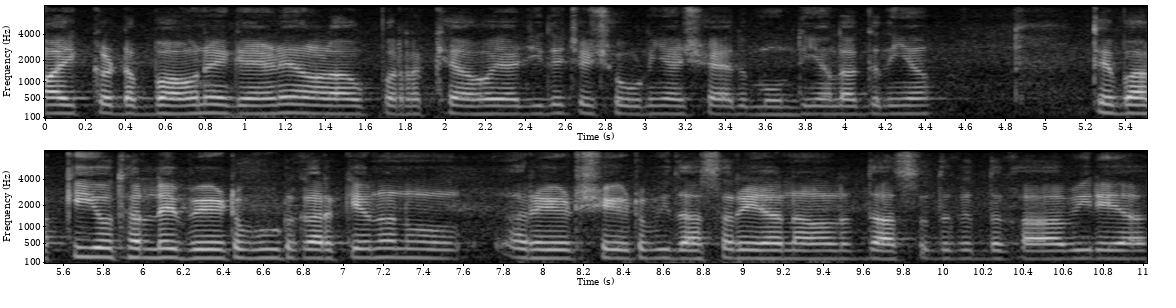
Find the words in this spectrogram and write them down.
ਆ ਇੱਕ ਡੱਬਾ ਉਹਨੇ ਗਹਿਣਿਆਂ ਵਾਲਾ ਉੱਪਰ ਰੱਖਿਆ ਹੋਇਆ, ਜਿਹਦੇ 'ਚ ਛੋਟੀਆਂ ਸ਼ਾਇਦ ਮੁੰਦੀਆਂ ਲੱਗਦੀਆਂ। ਤੇ ਬਾਕੀ ਉਹ ਥੱਲੇ ਵੇਟ ਵੂਟ ਕਰਕੇ ਉਹਨਾਂ ਨੂੰ ਰੇਟ ਸ਼ੇਟ ਵੀ ਦੱਸ ਰਿਹਾ, ਨਾਲ ਦੱਸ ਦਿਖਾ ਵੀ ਰਿਹਾ।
